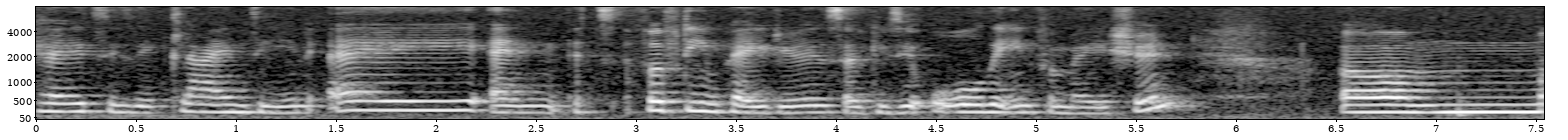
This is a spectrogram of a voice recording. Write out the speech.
Okay it says the client DNA and it's 15 pages so it gives you all the information. Um,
